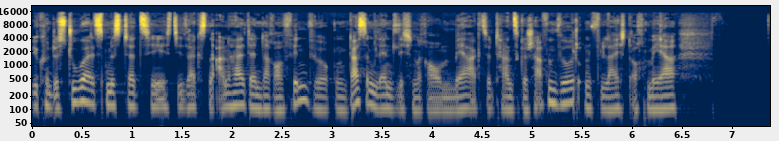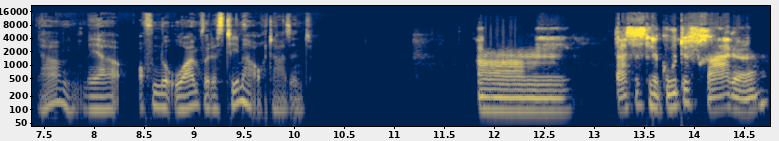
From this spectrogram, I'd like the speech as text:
Wie könntest du als Mr. CSD Sachsen-Anhalt denn darauf hinwirken, dass im ländlichen Raum mehr Akzeptanz geschaffen wird und vielleicht auch mehr, ja, mehr offene Ohren für das Thema auch da sind? Ähm, das ist eine gute Frage.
